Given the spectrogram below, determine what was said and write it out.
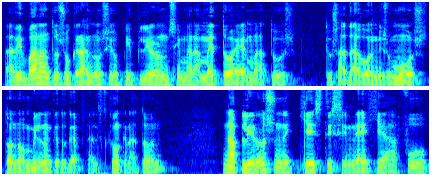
Δηλαδή, βάλαν τους Ουκρανούς, οι οποίοι πληρώνουν σήμερα με το αίμα τους τους ανταγωνισμούς των ομίλων και των καπιταλιστικών κρατών, να πληρώσουν και στη συνέχεια, αφού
